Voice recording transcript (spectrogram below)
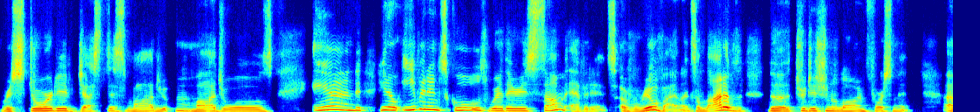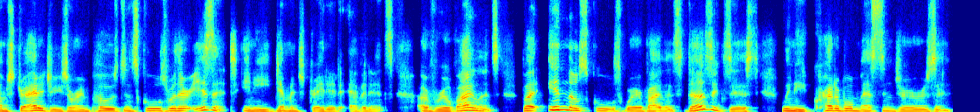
restorative justice mod- modules, and you know even in schools where there is some evidence of real violence, a lot of the traditional law enforcement um, strategies are imposed in schools where there isn't any demonstrated evidence of real violence. But in those schools where violence does exist, we need credible messengers and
